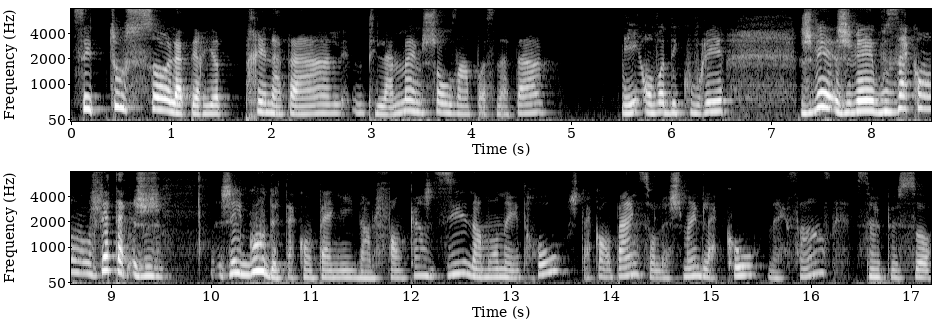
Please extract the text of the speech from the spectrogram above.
C'est tout ça, la période prénatale, puis la même chose en postnatal. Et on va découvrir. Je vais, je vais vous accompagner j'ai le goût de t'accompagner dans le fond. Quand je dis dans mon intro, je t'accompagne sur le chemin de la co-naissance, c'est un peu ça.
